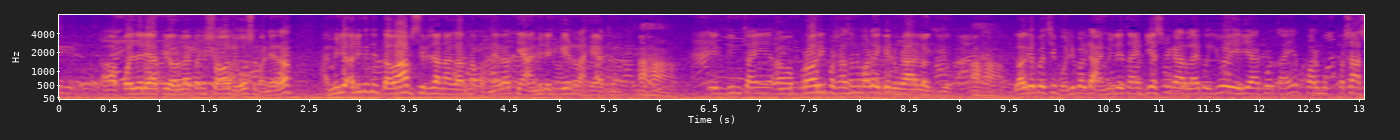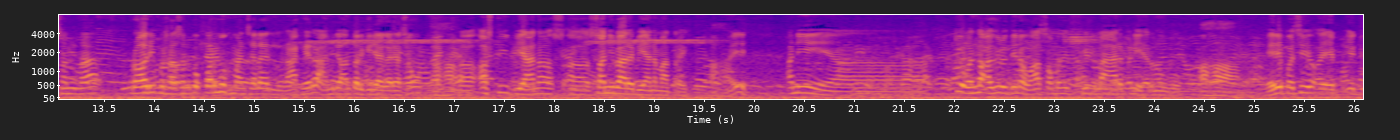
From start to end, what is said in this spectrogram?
पैदल यात्रीहरूलाई पनि सहज होस् भनेर हामीले अलिकति दबाब सिर्जना गर्न भनेर त्यहाँ हामीले गेट राखेका थियौँ। एक दिन चाहिँ अब प्रहरी प्रशासनबाट गेट उठाएर लगियो। लगेपछि भोलिपल्ट हामीले चाहिँ डिएसपी कार्यालयको यो एरियाको चाहिँ प्रमुख प्रशासनमा प्रहरी प्रशासनको प्रमुख मान्छेलाई राखेर हामीले अन्तर्क्रिया गरेका छौँ। अस्ति बिहान शनिबार बिहान मात्रै। है? अनि त्योभन्दा अघिल्लो दिन उहाँ सम्बन्धित फिल्डमा आएर पनि हेर्नुभयो। हेरेपछि एक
